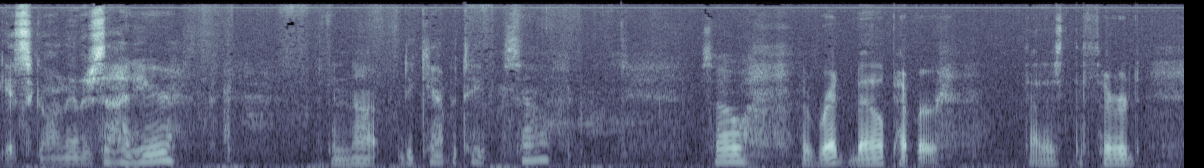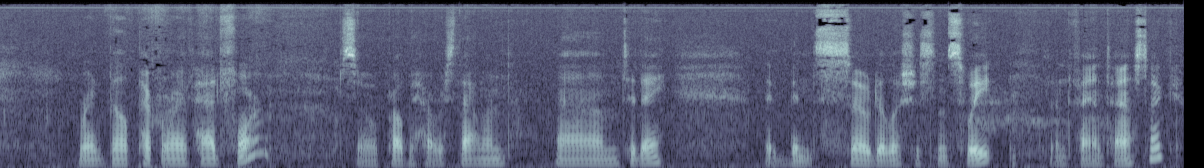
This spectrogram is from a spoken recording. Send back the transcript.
gets to go on the other side here. I cannot decapitate myself. So the red bell pepper. That is the third red bell pepper I've had for So I'll probably harvest that one um, today. They've been so delicious and sweet. and fantastic.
